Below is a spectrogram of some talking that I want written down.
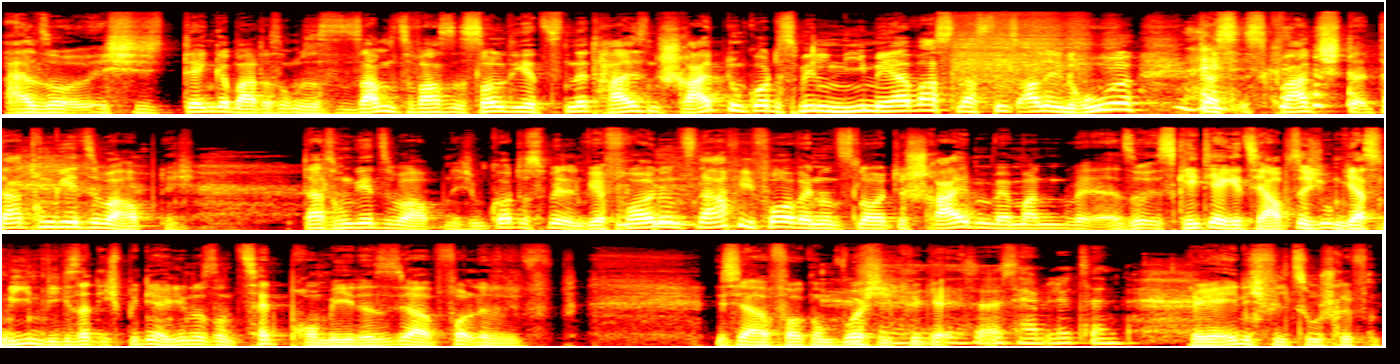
Also, ich denke mal, dass, um das zusammenzufassen, es sollte jetzt nicht heißen, schreibt um Gottes Willen nie mehr was, lasst uns alle in Ruhe. Das ist Quatsch. Da, darum geht es überhaupt nicht. Darum geht es überhaupt nicht, um Gottes Willen. Wir freuen uns nach wie vor, wenn uns Leute schreiben, wenn man, also es geht ja jetzt ja hauptsächlich um Jasmin. Wie gesagt, ich bin ja hier nur so ein Z-Promi, das ist ja voll, ist ja vollkommen wurscht. Ich kriege ja, Das ist ja Blödsinn. krieg ja eh nicht viel Zuschriften.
